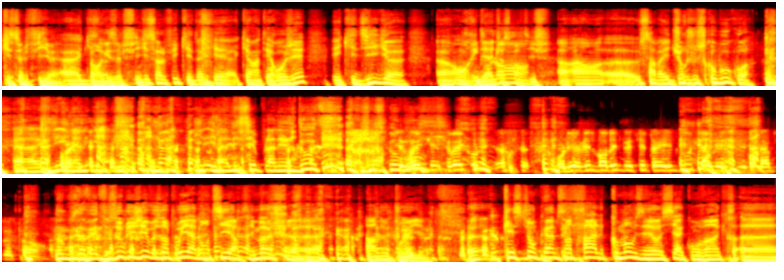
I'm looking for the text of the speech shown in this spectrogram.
Gisolfi, ouais. euh, Gisol- Gisolfi. Gisolfi qui est, qui est, qui est interrogé et qui dit euh, en Directeur rigolant, sportif. Ah, euh, ça va être dur jusqu'au bout, quoi. Euh, il, il a, il- il- il a laissé planer le doute jusqu'au bout. c'est vrai qu'on lui, on lui avait demandé de laisser tailler le doute, mais il était un peu fort. Donc vous avez été Vous obligez vos employés à mentir, c'est moche, euh, Arnaud Pouille. Euh, question quand même centrale, comment vous avez réussi à convaincre euh,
